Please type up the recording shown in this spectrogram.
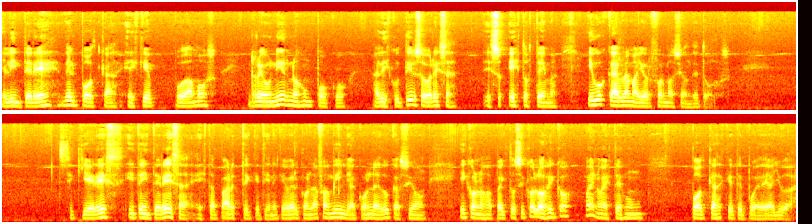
El interés del podcast es que podamos reunirnos un poco a discutir sobre esas, estos temas y buscar la mayor formación de todos. Si quieres y te interesa esta parte que tiene que ver con la familia, con la educación y con los aspectos psicológicos, bueno, este es un podcast que te puede ayudar.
